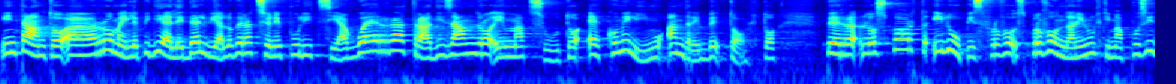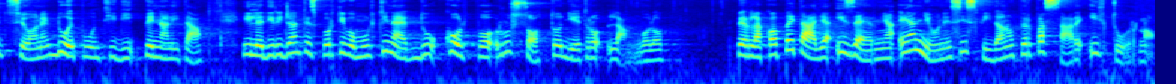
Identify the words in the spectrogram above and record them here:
Intanto a Roma il PDL del via l'operazione pulizia, guerra tra Disandro e Mazzuto, è come l'IMU andrebbe tolto. Per lo sport i lupi sprofondano in ultima posizione due punti di penalità. Il dirigente sportivo Multineddu colpo Russotto dietro l'angolo. Per la Coppa Italia Isernia e Agnone si sfidano per passare il turno.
